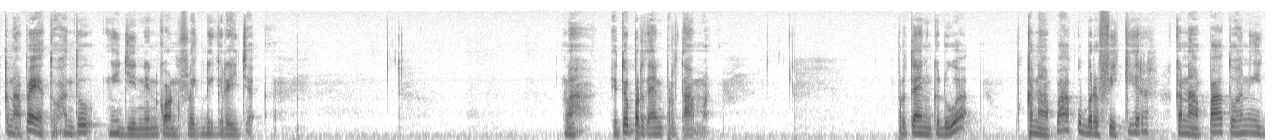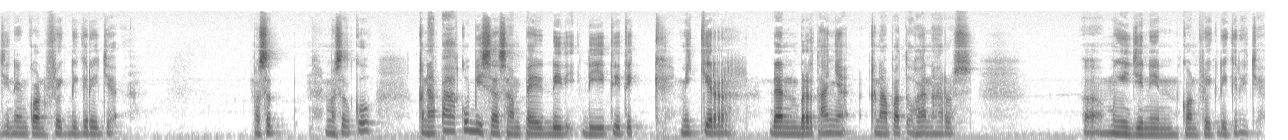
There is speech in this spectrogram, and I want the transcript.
kenapa ya Tuhan tuh ngizinin konflik di gereja? Nah, itu pertanyaan pertama. Pertanyaan kedua, kenapa aku berpikir kenapa Tuhan ngizinin konflik di gereja? Maksud maksudku, kenapa aku bisa sampai di, di titik mikir dan bertanya kenapa Tuhan harus uh, mengizinin konflik di gereja.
